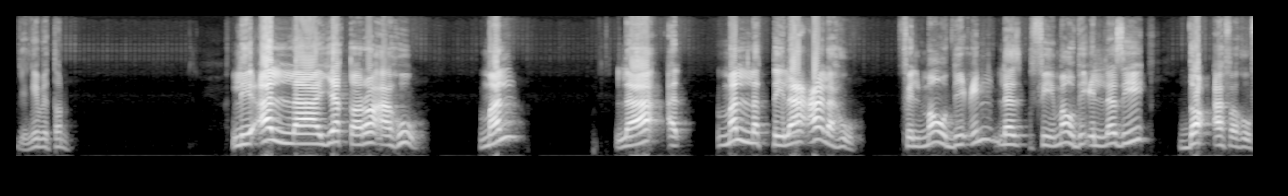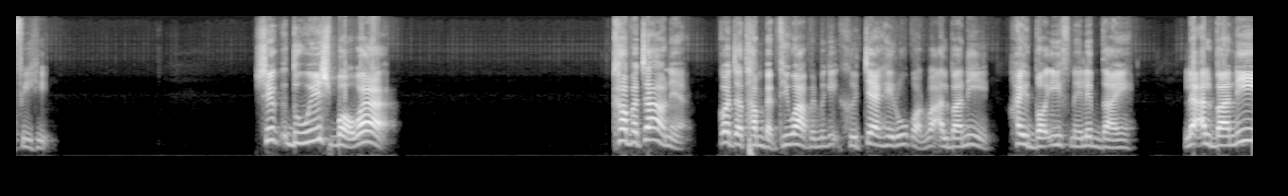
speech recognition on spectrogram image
อย่างนี้เป็นต้นลีอัลลายกรออะฮูมันละมันละติลาอะละฮูฟิลมาดิอินฟีมาดิอิลลซีดออะฟะฮูฟีฮี เชคดูวิชบอกว่า ข้าพเจ้าเนี่ย ก็จะทำแบบที่ว่าไปเมื่อกี้ คือแจ้งให้รู้ก่อนว่าอัลบานีให้ดออีฟในเล่มใด และอัลบานี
